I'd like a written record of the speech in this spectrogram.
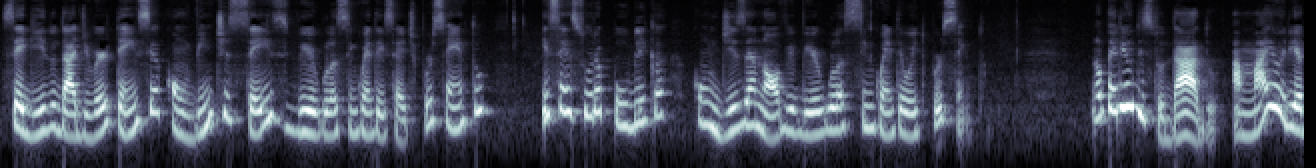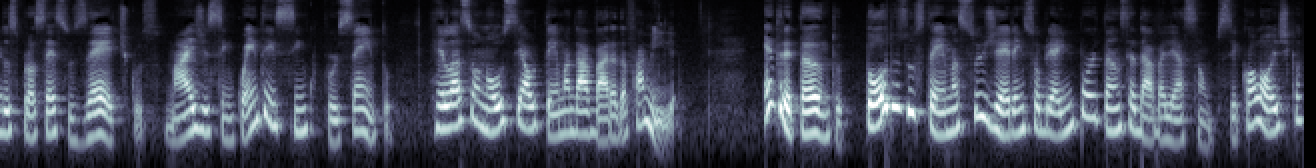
seguido da advertência com 26,57% e censura pública com 19,58%. No período estudado, a maioria dos processos éticos, mais de 55%, relacionou-se ao tema da vara da família. Entretanto, todos os temas sugerem sobre a importância da avaliação psicológica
